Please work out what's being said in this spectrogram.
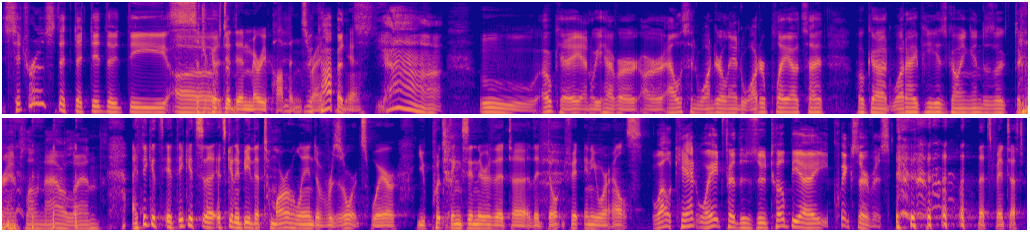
Citrus that, that did the the uh, Citricos did the Mary Poppins, the, right? Poppins, yeah. yeah. Ooh, okay. And we have our our Alice in Wonderland water play outside oh God, what IP is going into the, the Grand Flow now, Len? I think it's I think it's uh, it's going to be the Tomorrowland of resorts where you put things in there that uh, that don't fit anywhere else. Well, can't wait for the Zootopia quick service. That's fantastic.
